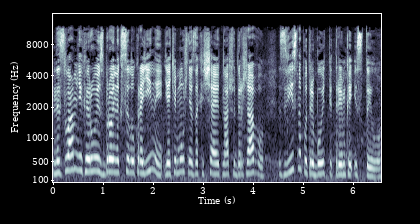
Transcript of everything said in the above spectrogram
Незламні герої Збройних сил України, які мужньо захищають нашу державу, звісно, потребують підтримки і стилу.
